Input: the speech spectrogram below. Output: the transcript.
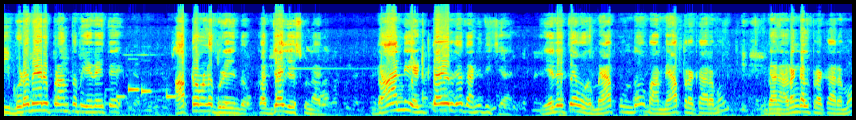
ఈ బుడమేరు ప్రాంతం ఏదైతే ఆక్రమణకు గురైందో కబ్జాలు చేసుకున్నారు దాన్ని ఎంటైర్గా దాన్ని తీసేయాలి. ఏదైతే ఒక మ్యాప్ ఉందో మా మ్యాప్ ప్రకారము దాని అడంగల్ ప్రకారము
